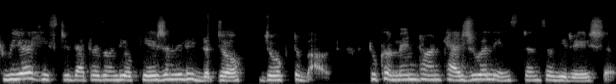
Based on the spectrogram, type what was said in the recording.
queer history that was only occasionally joke, joked about to comment on casual instance of erasure.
